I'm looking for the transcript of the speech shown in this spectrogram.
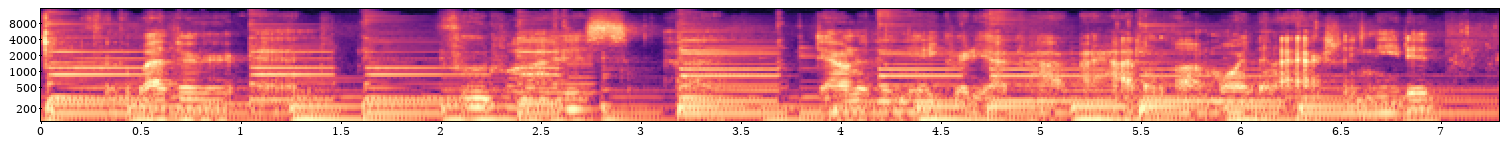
for the weather and food wise, uh, down to the nitty gritty. I, I had a lot more than I actually needed.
